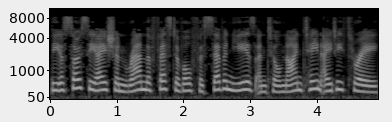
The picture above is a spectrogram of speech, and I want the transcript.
The association ran the festival for seven years until 1983.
